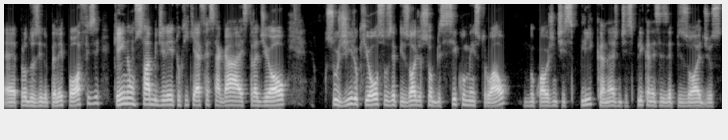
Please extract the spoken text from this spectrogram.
é, produzido pela hipófise. Quem não sabe direito o que é FSH estradiol, sugiro que ouça os episódios sobre ciclo menstrual, no qual a gente explica, né, a gente explica nesses episódios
